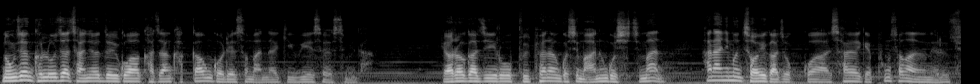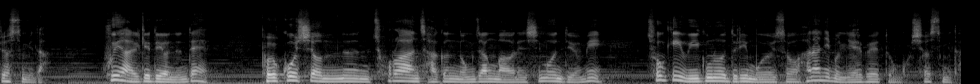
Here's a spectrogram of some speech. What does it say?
농장 근로자 자녀들과 가장 가까운 거리에서 만나기 위해서였습니다. 여러 가지로 불편한 것이 많은 곳이지만 하나님은 저희 가족과 사역에 풍성한 은혜를 주셨습니다. 후에 알게 되었는데 볼 곳이 없는 초라한 작은 농장 마을인 시몬디움이 초기 위군어들이 모여서 하나님을 예배했던 곳이었습니다.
